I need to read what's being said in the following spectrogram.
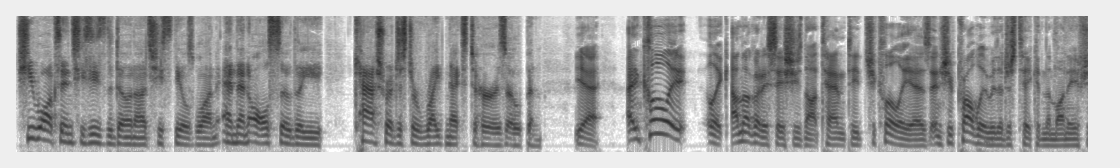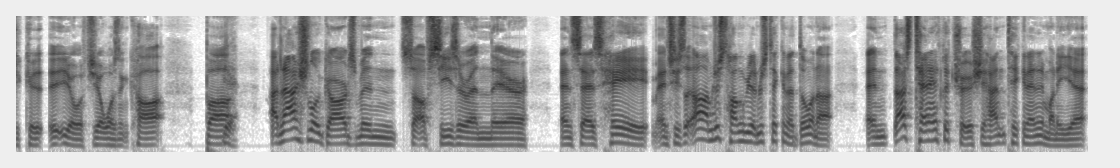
she walks in, she sees the donut, she steals one, and then also the cash register right next to her is open. Yeah. And clearly, like, I'm not going to say she's not tempted. She clearly is, and she probably would have just taken the money if she could, you know, if she wasn't caught. But Yeah. a national guardsman sort of sees her in there and says, "Hey," and she's like, "Oh, I'm just hungry. I'm just taking a donut." And that's technically true. She hadn't taken any money yet.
